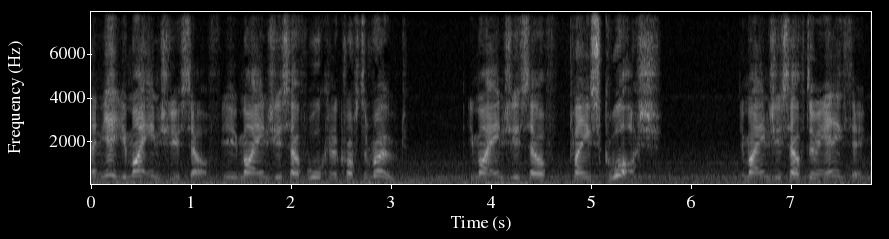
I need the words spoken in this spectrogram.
and yeah you might injure yourself. You might injure yourself walking across the road. You might injure yourself playing squash. You might injure yourself doing anything.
